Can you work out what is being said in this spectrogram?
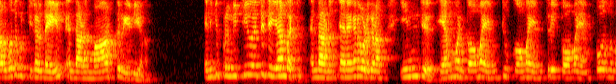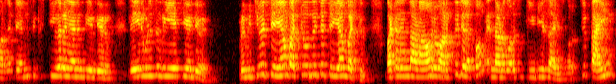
അറുപത് കുട്ടികളുടെയും എന്താണ്? മാർക്ക് റീഡ് ചെയ്യണം. എനിക്ക് പ്രിമിറ്റീവ് വെച്ച് ചെയ്യാൻ പറ്റും. എന്താണ്? ഞാൻ എങ്ങനെ കൊടുക്കണം? Int m one comma m two comma m three comma m four എന്ന് പറഞ്ഞിട്ട് എം സിക്സ്റ്റി വരെ ഞാൻ എന്ത് ചെയ്യേണ്ടി വരും? വേരിയബിൾസ് ക്രിയേറ്റ് ചെയ്യേണ്ടി വരും. പ്രിമിറ്റീവ് ചെയ്യാൻ പറ്റുമോ എന്ന് വെച്ചാൽ ചെയ്യാൻ പറ്റും. ബട്ട് എന്താണ്? ആ ഒരു വർക്ക് ചിലപ്പം എന്താണ്? കുറച്ച് ടി ഡി എസ് ആയിരിക്കും. കുറച്ച് ടൈം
